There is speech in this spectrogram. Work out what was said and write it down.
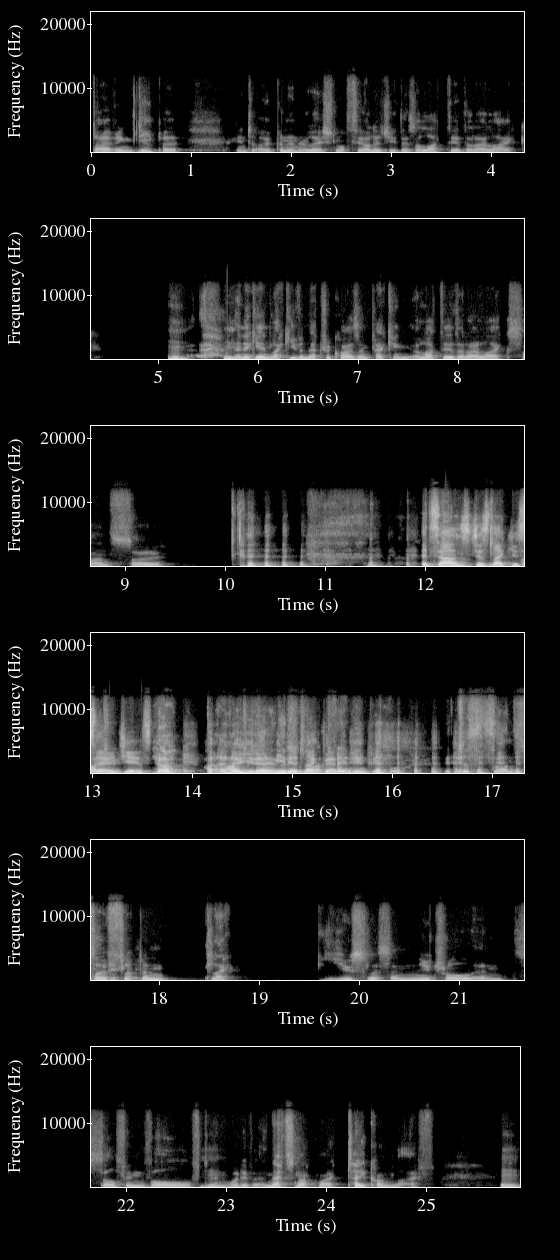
diving Yeah. deeper into open and relational theology. There's a lot there that I like. Mm. And again, like even that requires unpacking. A lot there that I like sounds so it sounds just like you said, yes. yeah, But, but I know you don't mean it like that. offending people. It just sounds so flippant, like useless and neutral and self-involved Mm. and whatever. And that's not my take on life. Mm.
